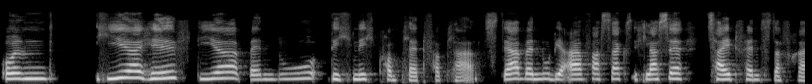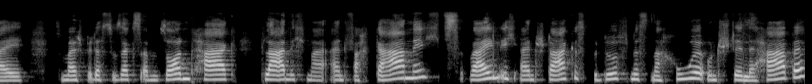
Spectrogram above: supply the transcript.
Und hier hilft dir, wenn du dich nicht komplett verplanst. Ja, wenn du dir einfach sagst, ich lasse Zeitfenster frei. Zum Beispiel, dass du sagst, am Sonntag plane ich mal einfach gar nichts, weil ich ein starkes Bedürfnis nach Ruhe und Stille habe.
